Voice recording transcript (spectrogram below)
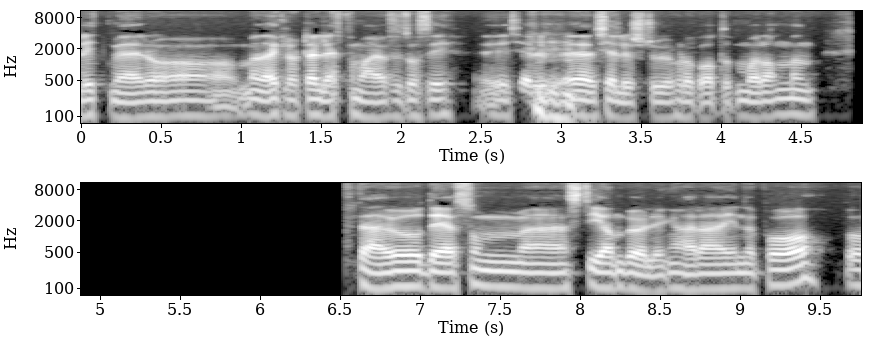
litt mer. Og, men det er klart det er lett for meg å sitte og si i kjeller, kjellerstue klokka åtte på morgenen. Men det er jo det som uh, Stian Bøhling her er inne på på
